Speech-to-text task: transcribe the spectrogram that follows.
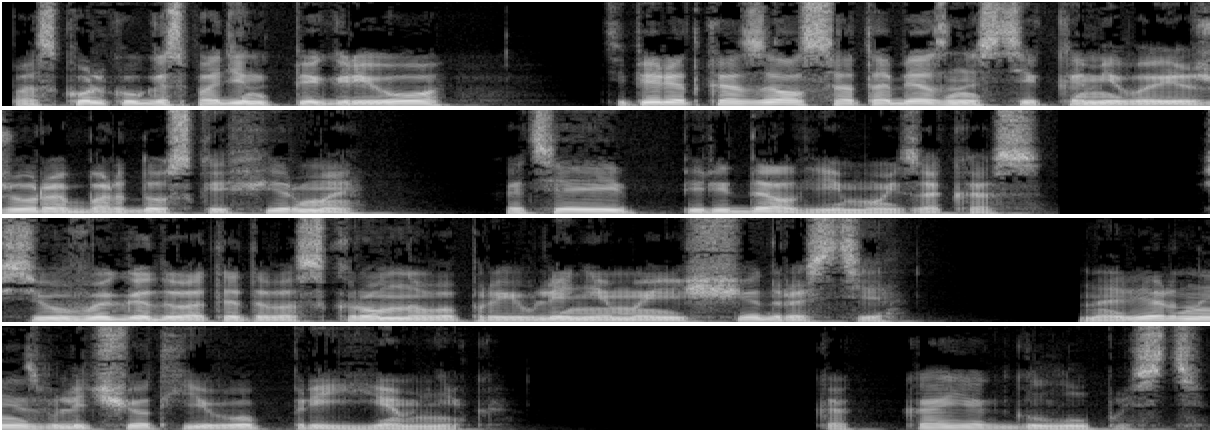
поскольку господин Пегрио теперь отказался от обязанности камевояжера бордоской фирмы, хотя и передал ей мой заказ. Всю выгоду от этого скромного проявления моей щедрости, наверное, извлечет его преемник. Какая глупость.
